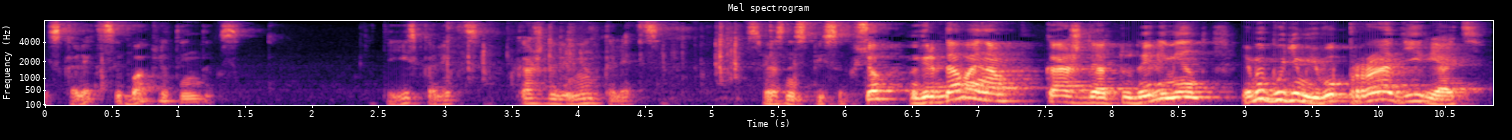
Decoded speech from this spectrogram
Из коллекции Bucklet Index. Это есть коллекция. Каждый элемент коллекции. Связанный список. Все. Мы говорим, давай нам каждый оттуда элемент, и мы будем его проверять.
